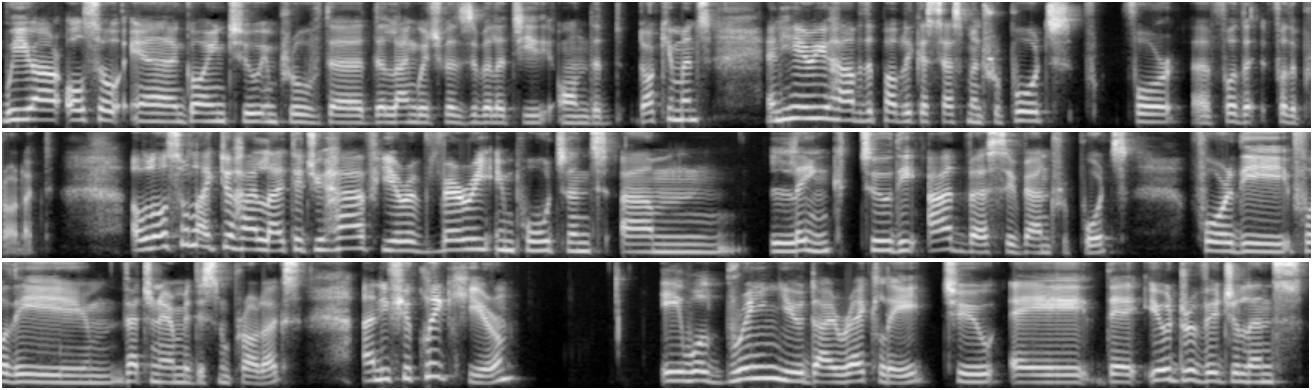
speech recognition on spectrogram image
We are also uh, going to improve the, the language visibility on the documents. And here you have the public assessment reports for uh, for the for the product. I would also like to highlight that you have here a very important um, link to the adverse event reports for the for the um, veterinary medicine products, and if you click here, it will bring you directly to a the EudraVigilance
